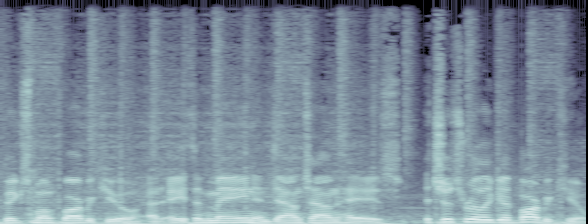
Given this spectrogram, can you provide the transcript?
Big Smoke Barbecue at 8th and Main in downtown Hays. It's just really good barbecue.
